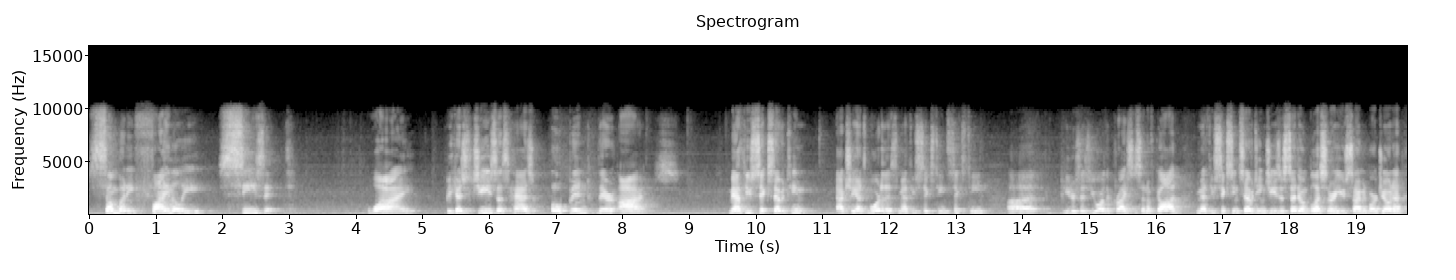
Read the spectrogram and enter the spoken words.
Somebody finally sees it. Why? Because Jesus has opened their eyes. Matthew 6 17 actually adds more to this. Matthew 16 16, uh, Peter says, You are the Christ, the Son of God. Matthew 16 17, Jesus said to him, Blessed are you, Simon Barjona,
